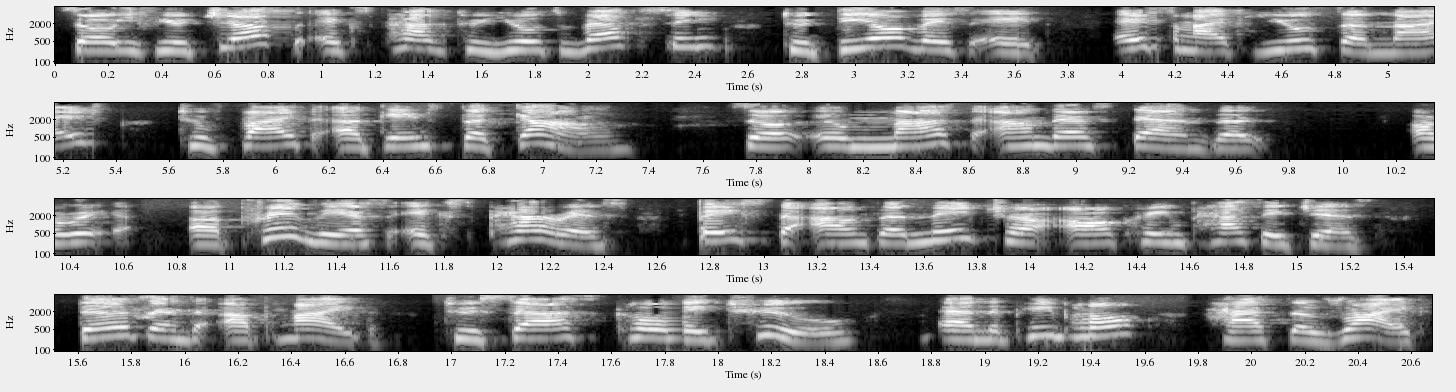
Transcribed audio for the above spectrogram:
So if you just expect to use vaccine to deal with it, it's like use a knife to fight against the gun. So you must understand the uh, previous experience based on the nature occurring pathogens doesn't apply to SARS-CoV-2, and people have the right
